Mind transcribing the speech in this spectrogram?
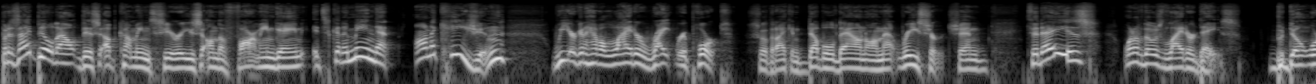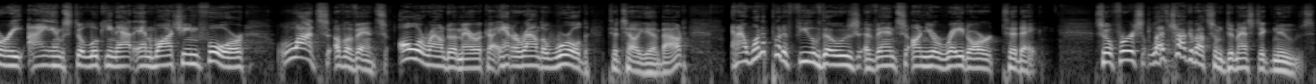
But as I build out this upcoming series on the farming game, it's going to mean that on occasion, we are going to have a lighter Wright Report so that I can double down on that research and Today is one of those lighter days. But don't worry, I am still looking at and watching for lots of events all around America and around the world to tell you about. And I want to put a few of those events on your radar today. So, first, let's talk about some domestic news.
